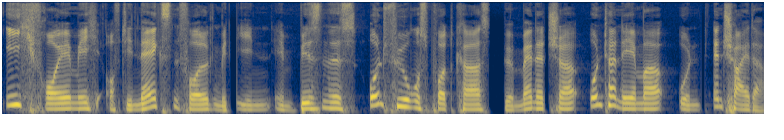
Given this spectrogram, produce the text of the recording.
ich freue mich auf die nächsten Folgen mit Ihnen im Business- und Führungspodcast für Manager, Unternehmer und Entscheider.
